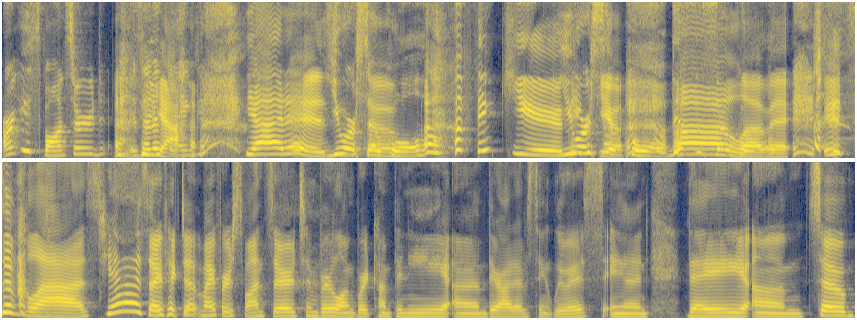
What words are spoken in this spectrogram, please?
aren't you sponsored? Is that a yeah. thing? yeah it is You are so cool. thank you You thank are so cool. This is I so love it it's a blast yeah so i picked up my first sponsor timber longboard company um, they're out of st louis and they um, so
